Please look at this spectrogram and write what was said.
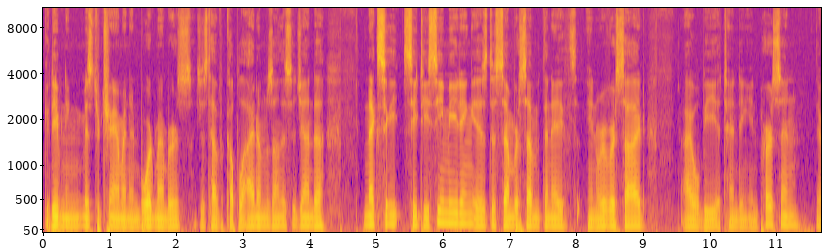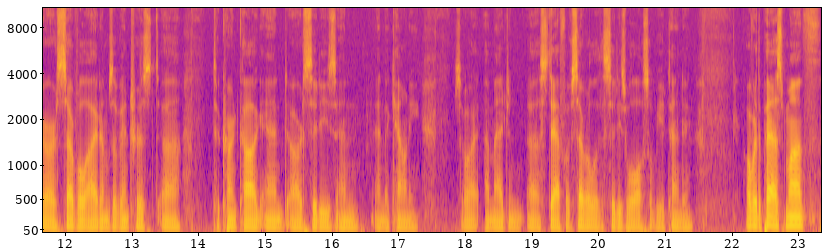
Good evening, Mr. Chairman and board members. I Just have a couple of items on this agenda. Next C- CTC meeting is December 7th and 8th in Riverside. I will be attending in person. There are several items of interest uh, to Kern Cog and our cities and, and the county. So I imagine uh, staff of several of the cities will also be attending. Over the past month,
